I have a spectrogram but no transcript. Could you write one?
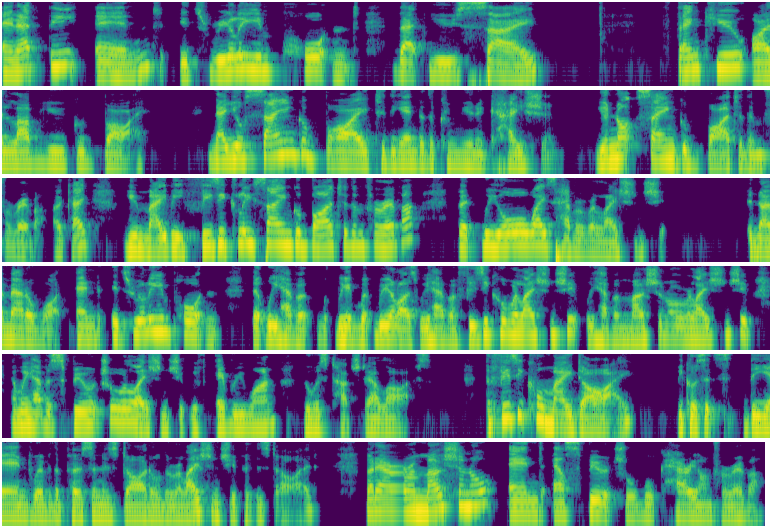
And at the end, it's really important that you say, thank you. I love you. Goodbye. Now you're saying goodbye to the end of the communication. You're not saying goodbye to them forever. Okay. You may be physically saying goodbye to them forever, but we always have a relationship no matter what. And it's really important that we have a, we realize we have a physical relationship, we have emotional relationship, and we have a spiritual relationship with everyone who has touched our lives. The physical may die because it's the end, whether the person has died or the relationship has died. But our emotional and our spiritual will carry on forever.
